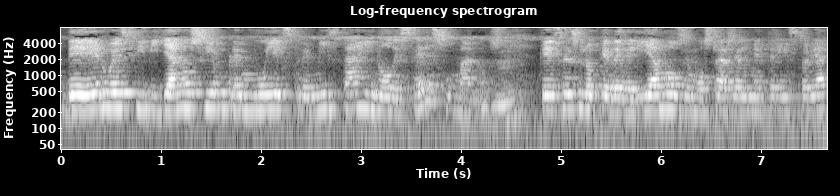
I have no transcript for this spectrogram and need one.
de héroes y villanos siempre muy extremista y no de seres humanos, que eso es lo que deberíamos demostrar realmente en la historia.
